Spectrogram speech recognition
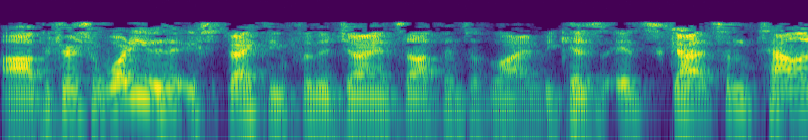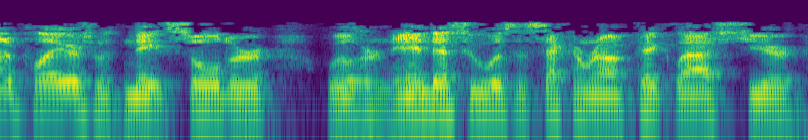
Uh, Patricia, what are you expecting for the Giants offensive line? Because it's got some talented players with Nate Solder, Will Hernandez, who was a second round pick last year.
